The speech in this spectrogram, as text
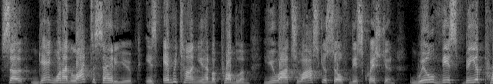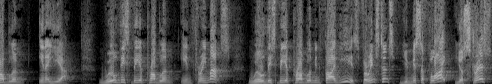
So, gang, what I'd like to say to you is every time you have a problem, you are to ask yourself this question Will this be a problem in a year? Will this be a problem in three months? Will this be a problem in five years? For instance, you miss a flight, you're stressed.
